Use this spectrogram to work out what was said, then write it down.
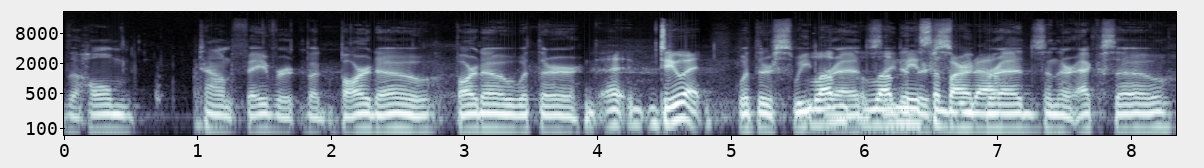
the hometown favorite, but Bardo, Bardo with their Uh, do it. with their Love- sweetbreads. love they me did some their Bardo. sweetbreads and their XO.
